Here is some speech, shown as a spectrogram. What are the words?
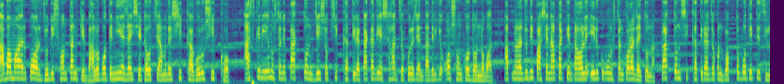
বাবা মায়ের পর যদি সন্তানকে ভালো পথে নিয়ে যায়, সেটা হচ্ছে আমাদের শিক্ষা গুরু শিক্ষক। আজকের এই অনুষ্ঠানে প্রাক্তন যেসব শিক্ষার্থীরা টাকা দিয়ে সাহায্য করেছেন, তাদেরকে অসংখ্য ধন্যবাদ। আপনারা যদি পাশে না থাকতেন, তাহলে এরকম অনুষ্ঠান করা যাইত না। প্রাক্তন শিক্ষার্থীরা যখন বক্তব্য দিতেছিল,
